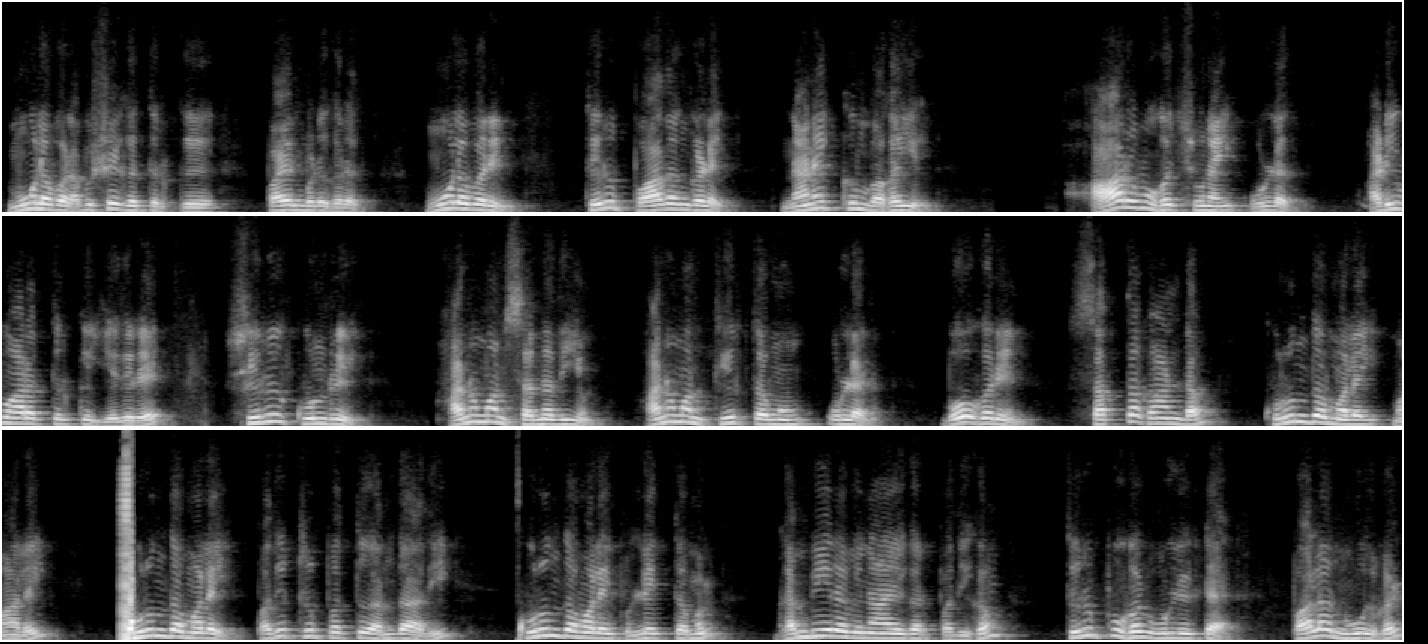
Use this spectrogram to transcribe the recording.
மூலவர் அபிஷேகத்திற்கு பயன்படுகிறது. மூலவரின் திருப்பாதங்களை நனைக்கும் வகையில் ஆறுமுகச் சுனை உள்ளது. அடிவாரத்திற்கு எதிரே சிறு குன்றில் ஹனுமன் சன்னதியும் ஹனுமன் தீர்த்தமும் உள்ளன. போகரின் சப்தகாண்டம் குருந்தமலை மாலை குருந்தமலை பதிற்று பத்து அந்தாதி குருந்தமலை பிள்ளைத்தமிழ் கம்பீர விநாயகர் பதிகம் திருப்புகழ் உள்ளிட்ட பல நூல்கள்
